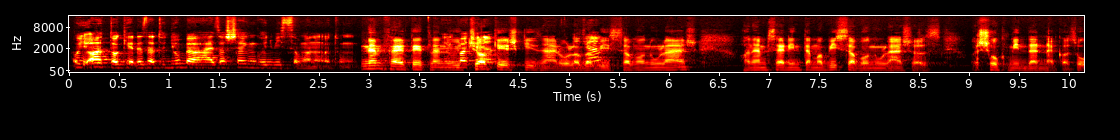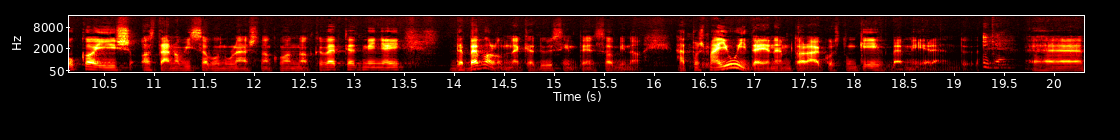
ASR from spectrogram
Hogy attól kérdezed, hogy jobb-e a házasságunk, hogy visszavonultunk. Nem feltétlenül Vagy csak nem. és kizárólag a Igen? visszavonulás, hanem szerintem a visszavonulás az a sok mindennek az oka is, aztán a visszavonulásnak vannak következményei, de bevallom neked őszintén, Szabina, hát most már jó ideje nem találkoztunk évben mérendő. Igen. Eh,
